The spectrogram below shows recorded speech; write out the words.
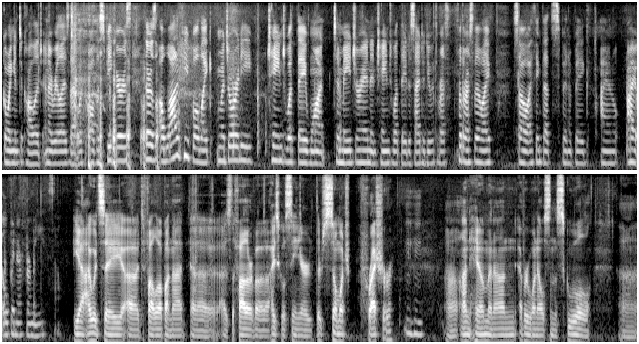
going into college. And I realized that with all the speakers, there's a lot of people, like majority, change what they want to major in and change what they decide to do with the rest for the rest of their life. So I think that's been a big eye eye opener for me. So. Yeah, I would say uh, to follow up on that, uh, as the father of a high school senior, there's so much pressure uh, on him and on everyone else in the school. Uh,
